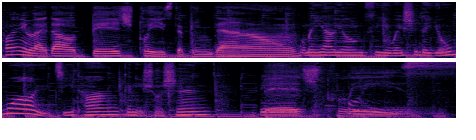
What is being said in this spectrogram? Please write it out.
欢迎来到 Bitch Please 的频道。我们要用自以为是的幽默与鸡汤跟你说声 Bitch Please。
